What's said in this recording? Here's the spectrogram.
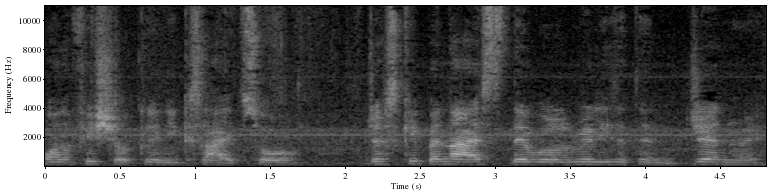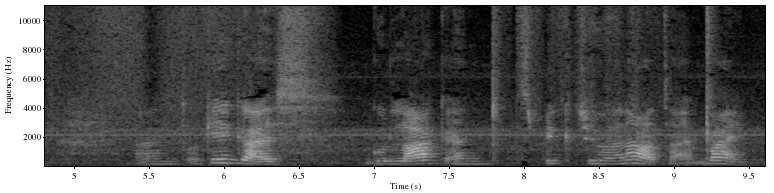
on official Clinique site so just keep an eye they will release it in January. And okay guys good luck and speak to you another time. Bye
